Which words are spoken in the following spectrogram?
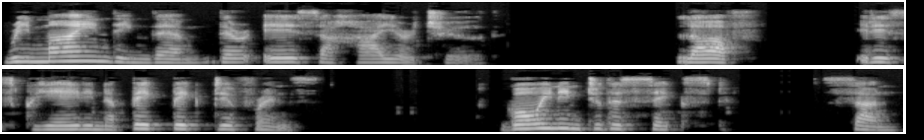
reminding them there is a higher truth. Love. It is creating a big, big difference. Going into the sixth sun.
